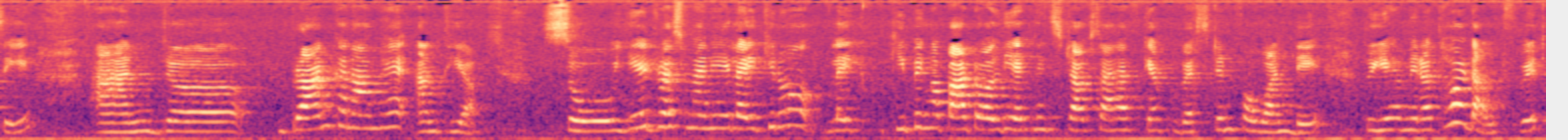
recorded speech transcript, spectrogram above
से. एंड ब्रांड uh, का नाम है एंथिया सो so, ये ड्रेस मैंने like you know like keeping apart all the ethnic stuffs I have kept western for one day तो ये है मेरा थर्ड आउटफिट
